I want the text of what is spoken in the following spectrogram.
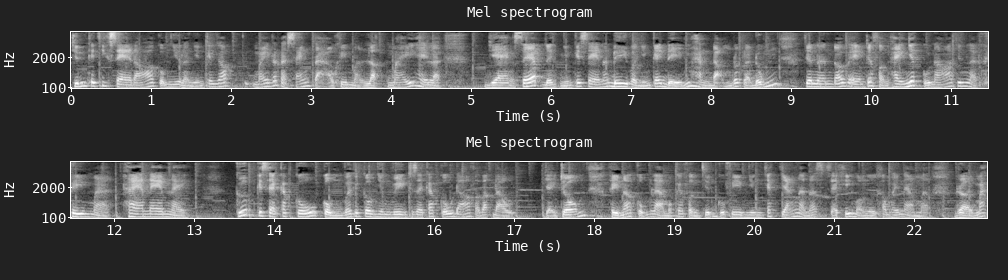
chính cái chiếc xe đó cũng như là những cái góc máy rất là sáng tạo khi mà lật máy hay là dàn xếp để những cái xe nó đi vào những cái điểm hành động rất là đúng. Cho nên đối với em, cái phần hay nhất của nó chính là khi mà hai anh em này cướp cái xe cấp cứu cùng với cái cô nhân viên trên xe cấp cứu đó và bắt đầu chạy trốn thì nó cũng là một cái phần chính của phim, nhưng chắc chắn là nó sẽ khiến mọi người không thể nào mà rời mắt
